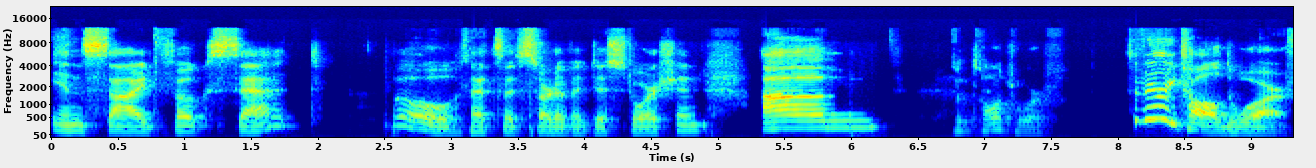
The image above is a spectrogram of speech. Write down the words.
inside folks set. Oh, that's a sort of a distortion. Um, it's a tall dwarf. It's a very tall dwarf.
